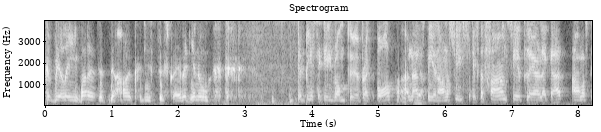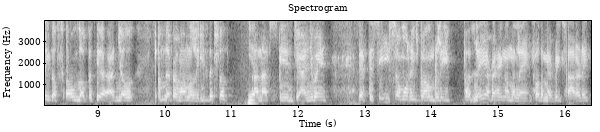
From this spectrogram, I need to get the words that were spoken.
to really what is it? How could you describe it? You know to basically run through a brick wall, and that's yeah. being honest with you. If the fans see a player like that, honestly, they'll fall in love with you, and you'll you'll never want to leave the club. Yeah. And that's being genuine. If they see someone who's willing to leave, but lay everything on the line for them every Saturday,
